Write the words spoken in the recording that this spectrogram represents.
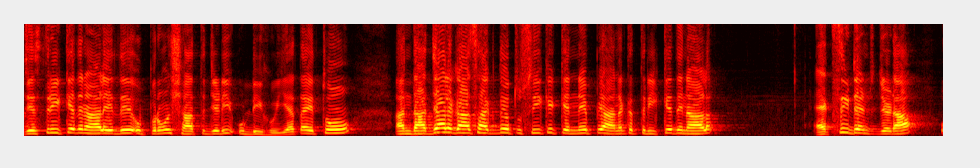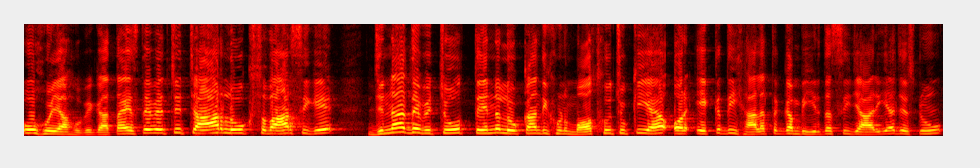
ਜਿਸ ਤਰੀਕੇ ਦੇ ਨਾਲ ਇਹਦੇ ਉੱਪਰੋਂ ਛੱਤ ਜਿਹੜੀ ਉੱਡੀ ਹੋਈ ਹੈ, ਤਾਂ ਇੱਥੋਂ ਅੰਦਾਜ਼ਾ ਲਗਾ ਸਕਦੇ ਹੋ ਤੁਸੀਂ ਕਿ ਕਿੰਨੇ ਭਿਆਨਕ ਤਰੀਕੇ ਦੇ ਨਾਲ ਐਕਸੀਡੈਂਟ ਜਿਹੜਾ ਉਹ ਹੋਇਆ ਹੋਵੇਗਾ। ਤਾਂ ਇਸ ਦੇ ਵਿੱਚ ਚਾਰ ਲੋਕ ਸਵਾਰ ਸੀਗੇ, ਜਿਨ੍ਹਾਂ ਦੇ ਵਿੱਚੋਂ ਤਿੰਨ ਲੋਕਾਂ ਦੀ ਹੁਣ ਮੌਤ ਹੋ ਚੁੱਕੀ ਹੈ ਔਰ ਇੱਕ ਦੀ ਹਾਲਤ ਗੰਭੀਰ ਦੱਸੀ ਜਾ ਰਹੀ ਹੈ, ਜਿਸ ਨੂੰ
